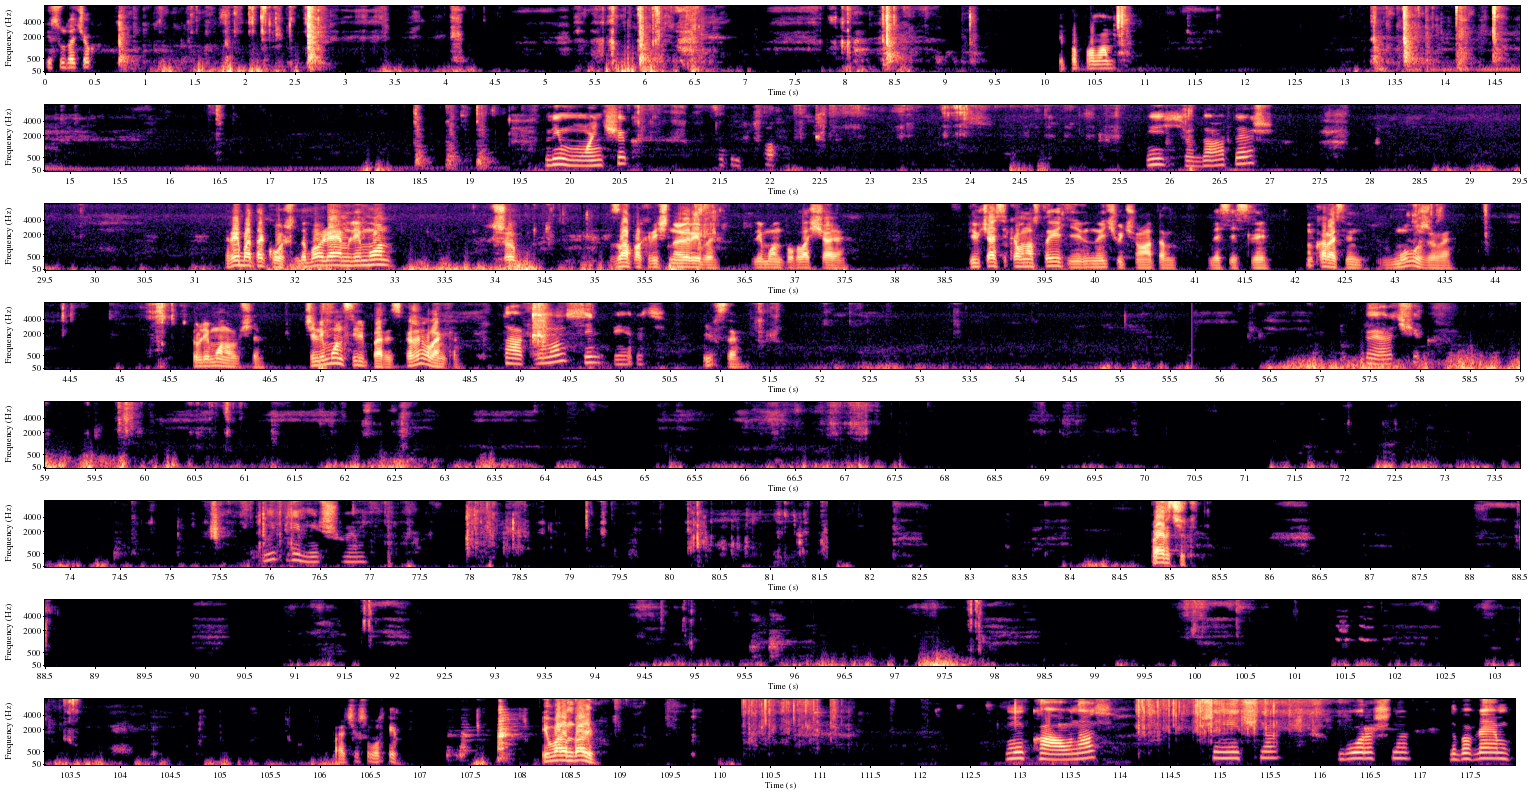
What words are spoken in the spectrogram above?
І судачок. І пополам. Лимончик. І сюди теж. Риба також. Додаємо лимон, щоб запах річної риби лимон поглощає. Півчасика вона стоїть і не чуть, що вона там десь, якщо. Ну, карась він в мулу живе. То лимон взагалі. Чи лимон, сіль, перець? Скажи, Оленка. Так, лимон, сіль, перець. І все. Перчик. И перемешиваем. Перчик. Перчик солодкий. І варимо далі. Мука у нас пшеничная, борошно. Добавляем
